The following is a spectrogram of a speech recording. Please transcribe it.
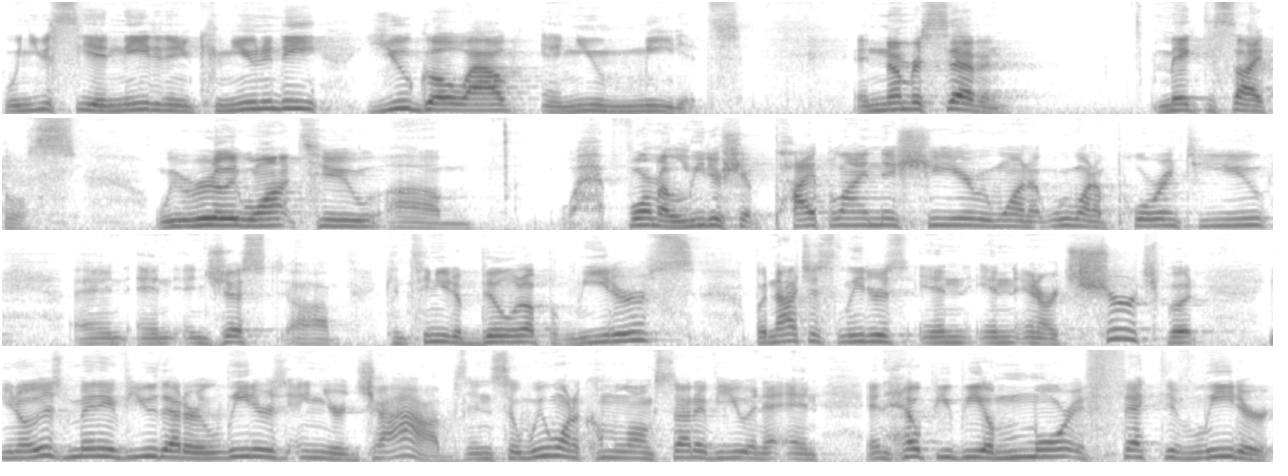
when you see a need in your community, you go out and you meet it. And number seven, make disciples. We really want to um, form a leadership pipeline this year. We want to, we want to pour into you and, and, and just uh, continue to build up leaders, but not just leaders in, in, in our church, but you know, there's many of you that are leaders in your jobs. And so we want to come alongside of you and, and, and help you be a more effective leader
